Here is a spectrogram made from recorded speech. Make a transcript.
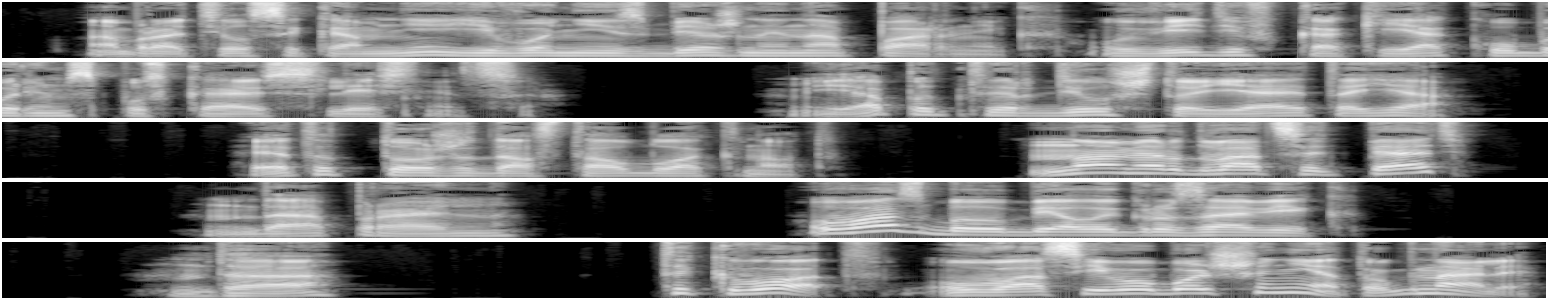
— обратился ко мне его неизбежный напарник, увидев, как я кубарем спускаюсь с лестницы. Я подтвердил, что я — это я. Этот тоже достал блокнот. «Номер двадцать пять?» «Да, правильно». «У вас был белый грузовик?» «Да». «Так вот, у вас его больше нет, угнали».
